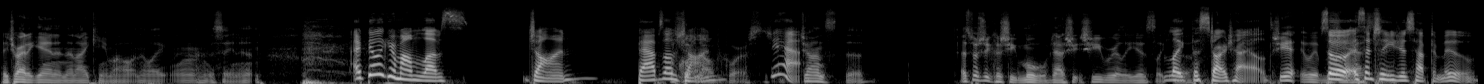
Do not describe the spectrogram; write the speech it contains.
they tried again, and then I came out, and they're like, eh, "This ain't it." I feel like your mom loves John. Babs loves of course, John. no, of course. Yeah. John's the, especially because she moved. Now she she really is like like the star child. she. So she essentially, to. you just have to move.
